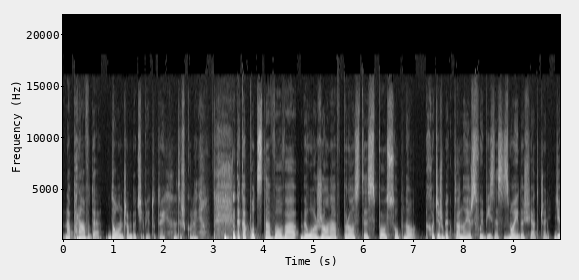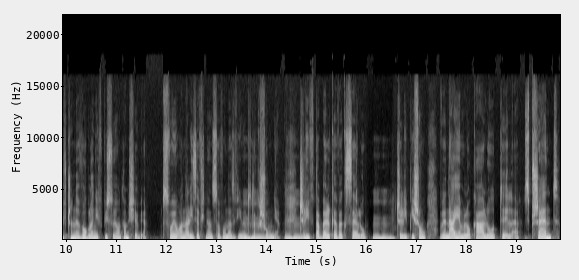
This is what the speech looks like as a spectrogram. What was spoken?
naprawdę dołączam do ciebie tutaj na te szkolenia. Taka podstawowa, wyłożona w prosty sposób, no chociażby jak planujesz swój biznes, z moich doświadczeń. Dziewczyny w ogóle nie wpisują tam siebie w swoją analizę finansową, nazwijmy to tak mhm. szumnie, mhm. czyli w tabelkę w Excelu, mhm. czyli piszą wynajem lokalu tyle, sprzęt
